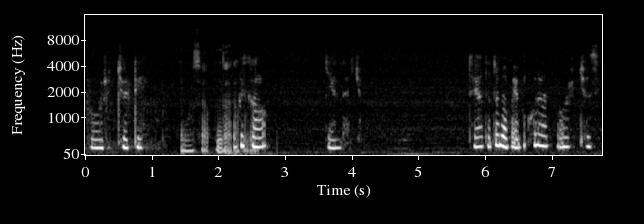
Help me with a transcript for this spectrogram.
Purworejo deh. masa bentar Tapi kalau jangan tahu. Saya waktu itu bapak ibuku lewat Purworejo sih.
